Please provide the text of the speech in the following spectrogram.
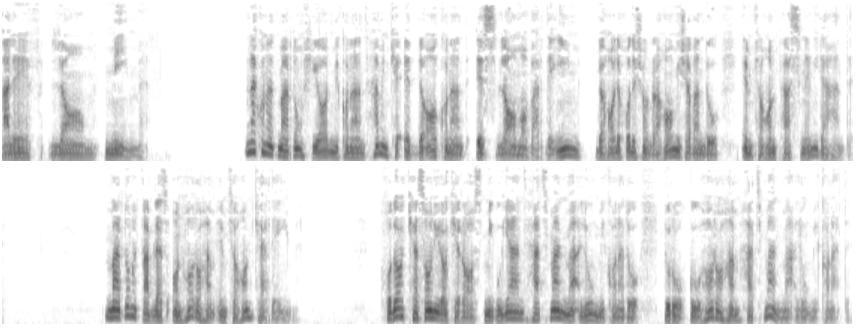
الف لام میم نکند مردم خیال می کنند همین که ادعا کنند اسلام آورده ایم به حال خودشان رها می شوند و امتحان پس نمی دهند. مردم قبل از آنها را هم امتحان کرده ایم. خدا کسانی را که راست می‌گویند حتما معلوم می کند و دروغگوها را هم حتما معلوم می کند.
